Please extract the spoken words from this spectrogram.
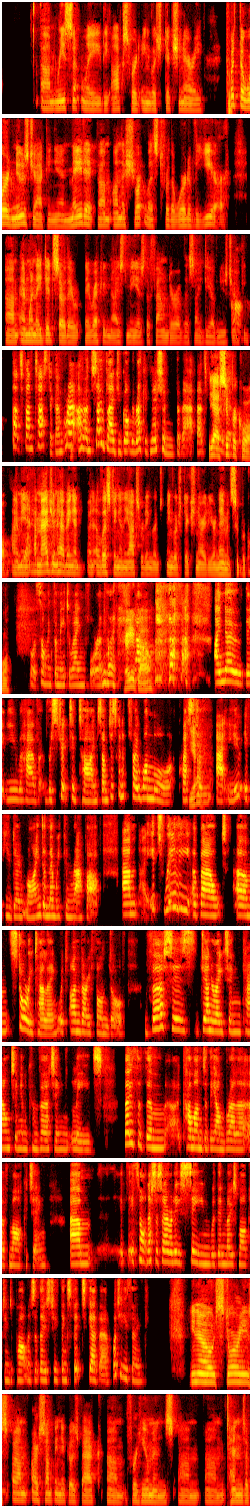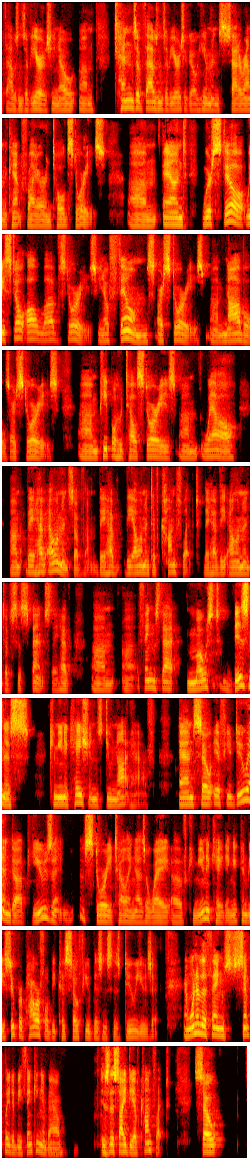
um, recently the Oxford English Dictionary put the word newsjacking in, made it um, on the short list for the word of the year. Um, and when they did so, they they recognized me as the founder of this idea of newsjacking. Oh, that's fantastic! I'm glad. I'm so glad you got the recognition for that. That's yeah, super cool. I mean, yeah. imagine having a, a, listing in the Oxford English English Dictionary to your name. It's super cool. Well, it's something for me to aim for, anyway. There you now, go. I know that you have restricted time, so I'm just going to throw one more question yeah. at you, if you don't mind, and then we can wrap up. Um, it's really about um, storytelling, which I'm very fond of, versus generating, counting, and converting leads. Both of them uh, come under the umbrella of marketing. Um, it, it's not necessarily seen within most marketing departments that those two things fit together. What do you think? You know, stories um, are something that goes back um, for humans um, um tens of thousands of years. You know, um, tens of thousands of years ago, humans sat around the campfire and told stories. Um, and we're still, we still all love stories. You know, films are stories, novels are stories. people who tell stories well um, they have elements of them. They have the element of conflict. They have the element of suspense. They have um, uh, things that most business communications do not have. And so, if you do end up using storytelling as a way of communicating, it can be super powerful because so few businesses do use it. And one of the things simply to be thinking about is this idea of conflict. So,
